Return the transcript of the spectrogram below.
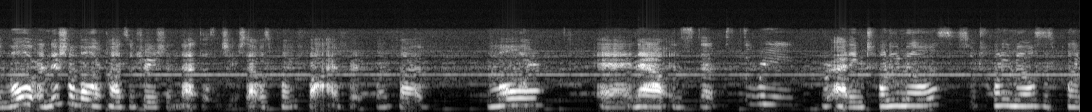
the molar, initial molar concentration, that doesn't change. That was 0.5, right? 0.5 molar. And now in step three, we're adding 20 mils. So 20 mils is 0.020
